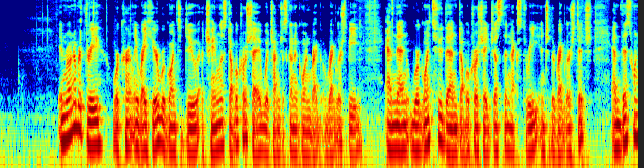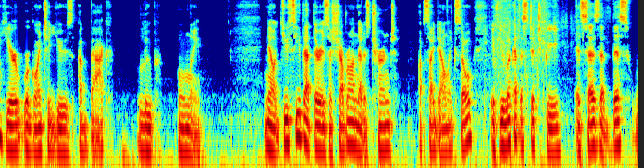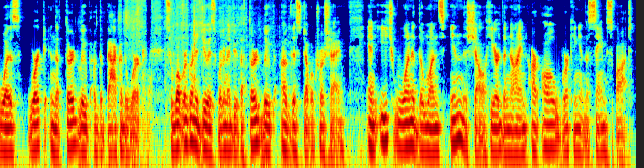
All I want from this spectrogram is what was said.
In row number three, we're currently right here. We're going to do a chainless double crochet, which I'm just gonna go in reg regular speed. And then we're going to then double crochet just the next three into the regular stitch. And this one here, we're going to use a back loop only. Now, do you see that there is a chevron that is turned upside down like so. If you look at the stitch key, it says that this was worked in the third loop of the back of the work. So what we're gonna do is we're gonna do the third loop of this double crochet. And each one of the ones in the shell here, the nine, are all working in the same spot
